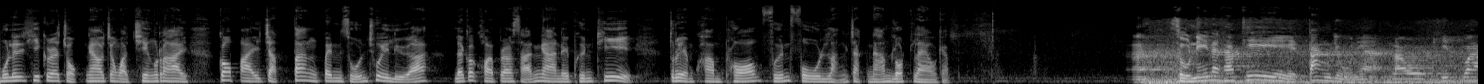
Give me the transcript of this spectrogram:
มูลนิธิกระจกเงาจังหวัดเชียงราย ก็ไปจัดตั้งเป็นศูนย์ช่วยเหลือ แล้วก็คอยประสานงานในพื้นที่ เตรียมความพร้อมฟื้นฟูหลังจากน้ำลดแล้วครับ ศูนย์นี้นะครับที่ตั้งอยู่เนี่ยเราคิดว่า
